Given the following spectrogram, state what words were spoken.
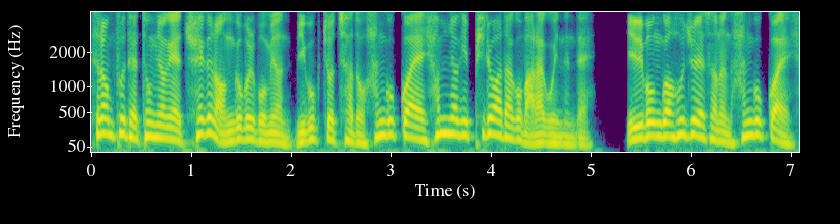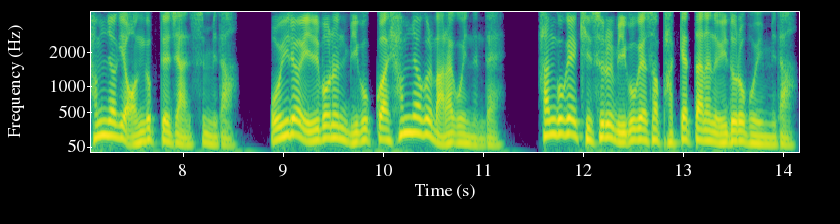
트럼프 대통령의 최근 언급을 보면 미국조차도 한국과의 협력이 필요하다고 말하고 있는데 일본과 호주에서는 한국과의 협력이 언급되지 않습니다. 오히려 일본은 미국과 협력을 말하고 있는데 한국의 기술을 미국에서 받겠다는 의도로 보입니다.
